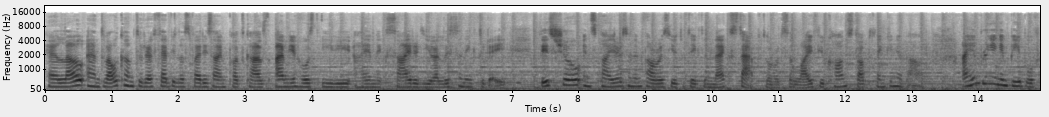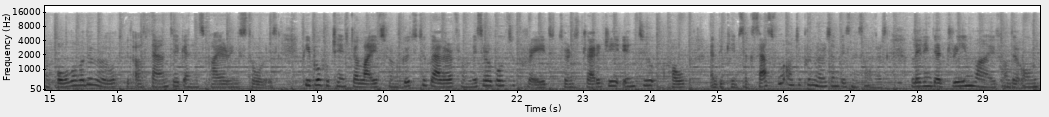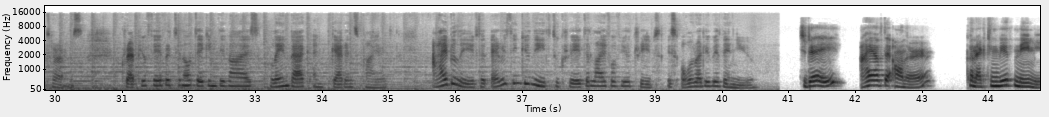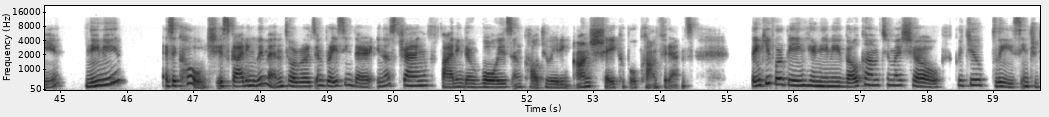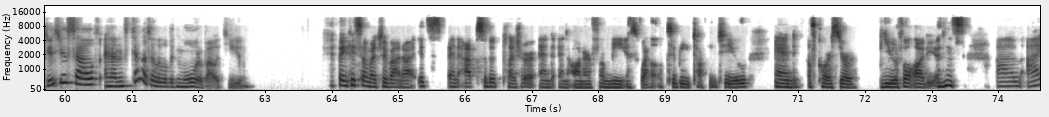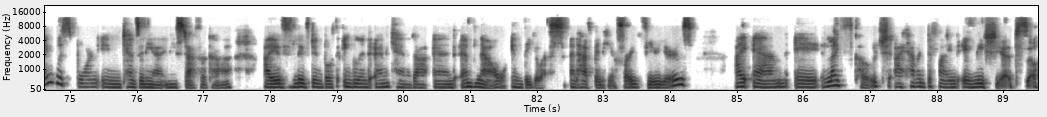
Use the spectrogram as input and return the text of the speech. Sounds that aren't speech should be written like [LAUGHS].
Hello and welcome to the Fabulous by Design podcast. I'm your host Evie. I am excited you are listening today. This show inspires and empowers you to take the next step towards the life you can't stop thinking about. I am bringing in people from all over the world with authentic and inspiring stories. People who changed their lives from good to better, from miserable to great, turned strategy into hope, and became successful entrepreneurs and business owners, living their dream life on their own terms. Grab your favorite note taking device, lean back, and get inspired. I believe that everything you need to create the life of your dreams is already within you. Today, I have the honor connecting with Nimi. Nimi, as a coach, is guiding women towards embracing their inner strength, finding their voice, and cultivating unshakable confidence. Thank you for being here, Nimi. Welcome to my show. Could you please introduce yourself and tell us a little bit more about you? Thank you so much, Ivana. It's an absolute pleasure and an honor for me as well to be talking to you. And of course, your beautiful audience. [LAUGHS] Um, I was born in Tanzania in East Africa. I've lived in both England and Canada and am now in the US and have been here for a few years. I am a life coach. I haven't defined a niche yet. [LAUGHS] So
